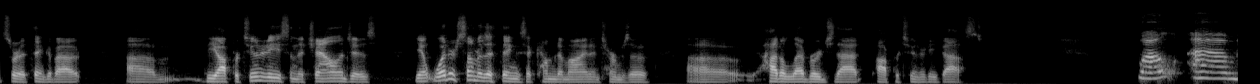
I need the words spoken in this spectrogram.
sort of think about um, the opportunities and the challenges, you know, what are some of the things that come to mind in terms of uh, how to leverage that opportunity best? Well, um,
